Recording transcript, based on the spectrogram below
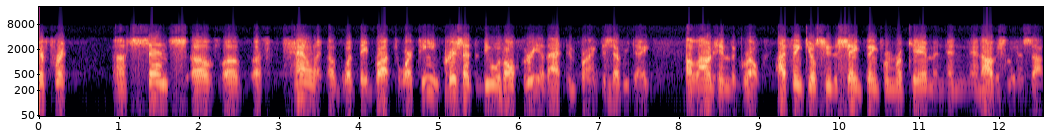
different uh, sense of, of, of talent of what they brought to our team. Chris had to deal with all three of that in practice every day, allowed him to grow. I think you'll see the same thing from Rakym and, and, and obviously Hassan.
